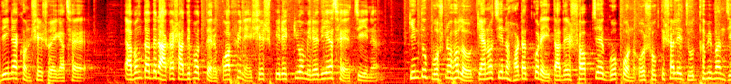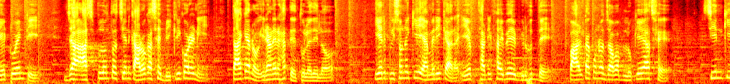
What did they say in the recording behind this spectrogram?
দিন এখন শেষ হয়ে গেছে। এবং তাদের আকাশ আধিপত্যের কফিনে শেষ পিরেকটিও মেরে দিয়েছে চীন। কিন্তু প্রশ্ন হলো, কেন চীন হঠাৎ করেই তাদের সবচেয়ে গোপন ও শক্তিশালী যুদ্ধবিমান জে টোয়েন্টি যা আজ পর্যন্ত চীন কারও কাছে বিক্রি করেনি, তা কেন ইরানের হাতে তুলে দিল? এর পিছনে কি আমেরিকার এফ থার্টি ফাইভের বিরুদ্ধে পাল্টা কোনো জবাব লুকিয়ে আছে? চীন কি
